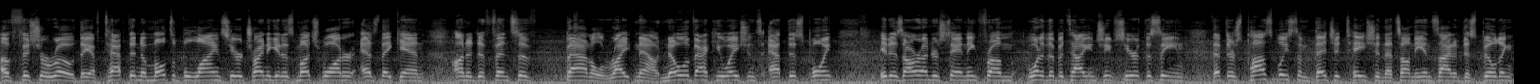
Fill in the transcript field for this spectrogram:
of Fisher Road. They have tapped into multiple lines here, trying to get as much water as they can on a defensive battle right now. No evacuations at this point. It is our understanding from one of the battalion chiefs here at the scene that there's possibly some vegetation that's on the inside of this building.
